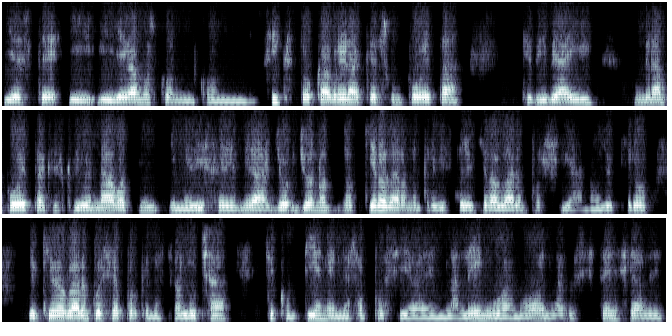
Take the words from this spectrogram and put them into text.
y, este, y, y llegamos con, con Sixto Cabrera, que es un poeta que vive ahí, un gran poeta que escribe en náhuatl y me dice, mira, yo, yo no, no quiero dar una entrevista, yo quiero hablar en poesía, ¿no? Yo quiero, yo quiero hablar en poesía porque nuestra lucha se contiene en esa poesía, en la lengua, ¿no? En la resistencia de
